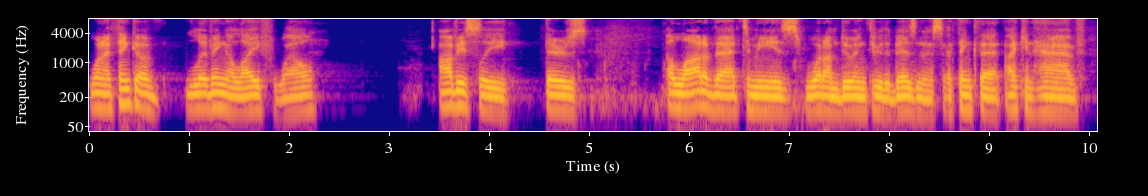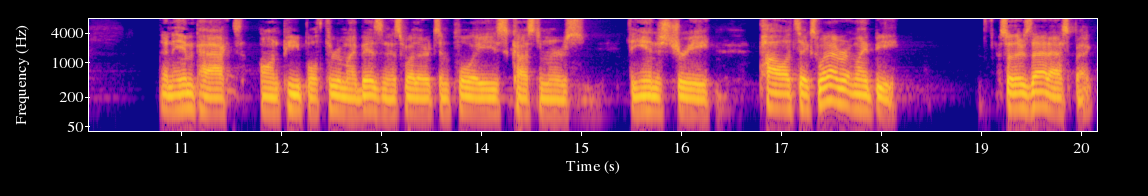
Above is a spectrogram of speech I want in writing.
when I think of living a life well, obviously there's a lot of that to me is what I'm doing through the business. I think that I can have an impact on people through my business, whether it's employees, customers, the industry, politics, whatever it might be. So there's that aspect.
